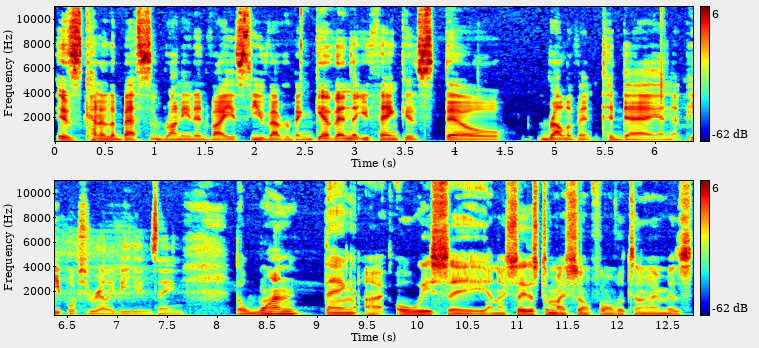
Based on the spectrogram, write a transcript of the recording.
is kind of the best running advice you've ever been given that you think is still relevant today and that people should really be using? The one thing I always say, and I say this to myself all the time, is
